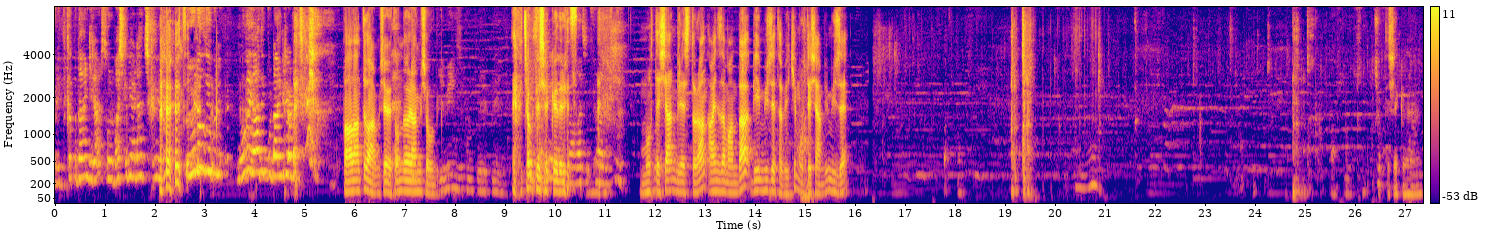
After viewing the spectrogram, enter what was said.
Böyle bir kapıdan girer sonra başka bir yerden çıkıyor. Öyle oluyor böyle. Ne oluyor ya deyip buradan giriyor oradan çıkıyor. Bağlantı varmış evet onu da öğrenmiş olduk. Yemeğinizi kontrol etmeyin. çok teşekkür ederiz. Vallahi çok sağ olun. Muhteşem bir restoran. Aynı zamanda bir müze tabii ki. Muhteşem bir müze. Çok teşekkür ederim.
